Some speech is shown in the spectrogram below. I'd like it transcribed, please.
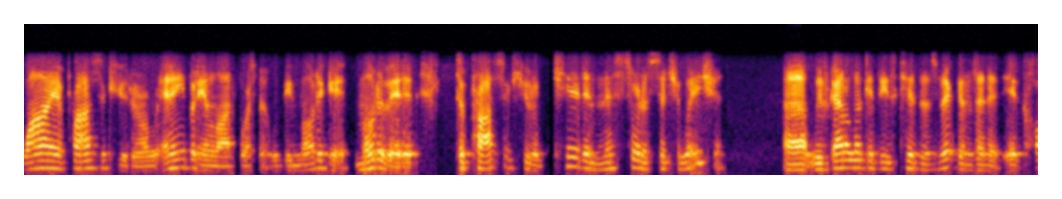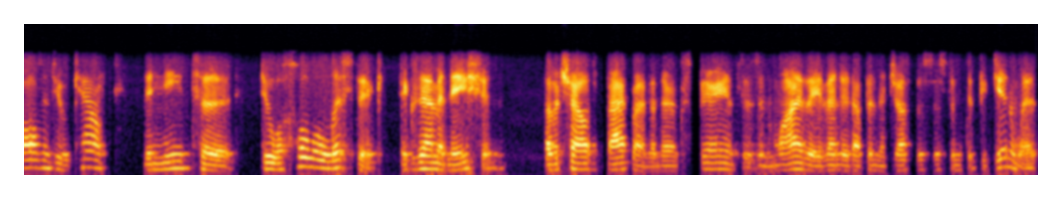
why a prosecutor or anybody in law enforcement would be motivated motivated to prosecute a kid in this sort of situation. Uh, we've got to look at these kids as victims, and it, it calls into account the need to do a holistic examination of a child's background and their experiences and why they've ended up in the justice system to begin with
